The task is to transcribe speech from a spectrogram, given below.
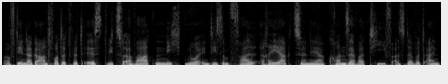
auf den da geantwortet wird, ist, wie zu erwarten, nicht nur in diesem Fall reaktionär konservativ. Also da wird ein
